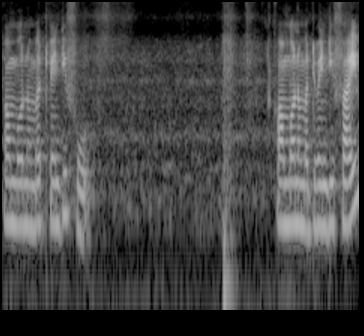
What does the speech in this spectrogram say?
Combo number 24 combo number 25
